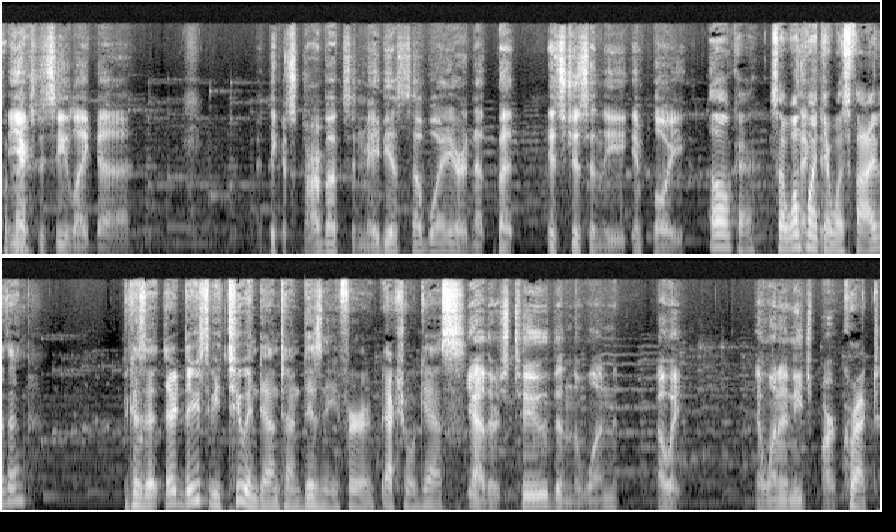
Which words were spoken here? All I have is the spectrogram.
And you actually see like a, I think a Starbucks and maybe a Subway or not, but it's just in the employee. Oh, okay. So at one point there was five then, because it, there there used to be two in downtown Disney for actual guests. Yeah, there's two. Then the one, oh wait, and one in each park. Correct.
